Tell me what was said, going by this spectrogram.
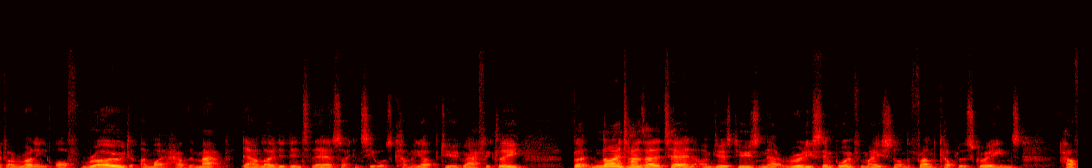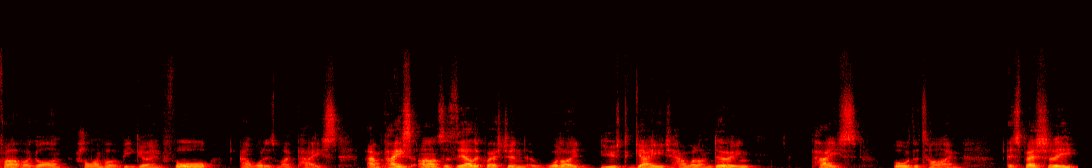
If I'm running off-road, I might have the map downloaded into there so I can see what's coming up geographically. But nine times out of 10, I'm just using that really simple information on the front couple of screens. How far have I gone? How long have I been going for? And what is my pace? And pace answers the other question, what I use to gauge how well I'm doing, pace all the time, especially,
